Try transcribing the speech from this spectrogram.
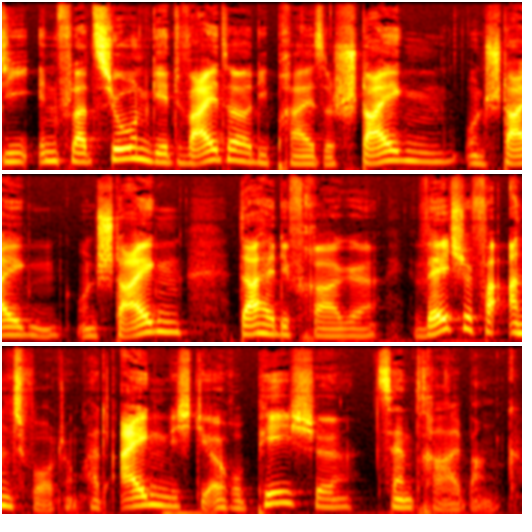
Die Inflation geht weiter, die Preise steigen und steigen und steigen. Daher die Frage, welche Verantwortung hat eigentlich die Europäische Zentralbank?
